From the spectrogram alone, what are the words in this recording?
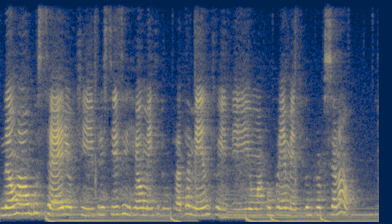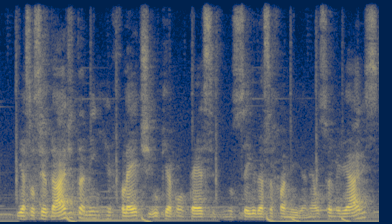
Não algo sério que precise realmente de um tratamento e de um acompanhamento de um profissional. E a sociedade também reflete o que acontece no seio dessa família, né? Os familiares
